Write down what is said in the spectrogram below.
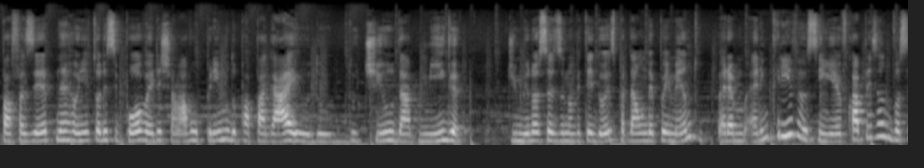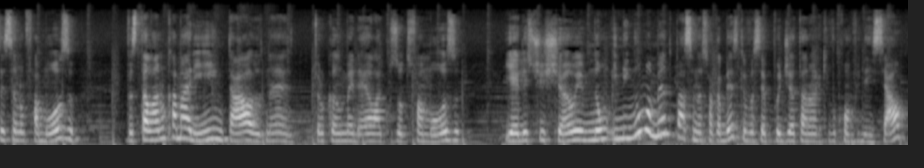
pra fazer, né, reunir todo esse povo, aí eles chamavam o primo do papagaio, do, do tio, da amiga de 1992 para dar um depoimento. Era, era incrível, assim. Eu ficava pensando, você sendo famoso, você tá lá no camarim e tal, né, trocando uma ideia lá com os outros famosos, e aí eles te chamam e não, em nenhum momento passa na sua cabeça que você podia estar no arquivo confidencial.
